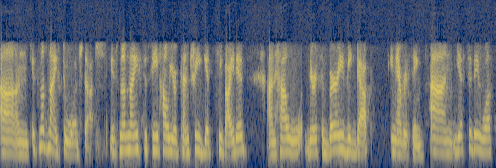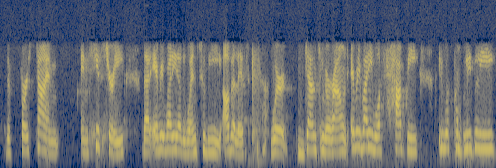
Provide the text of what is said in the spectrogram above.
And it's not nice to watch that. It's not nice to see how your country gets divided and how there's a very big gap in everything. And yesterday was the first time in history that everybody that went to the obelisk were dancing around. Everybody was happy. It was completely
